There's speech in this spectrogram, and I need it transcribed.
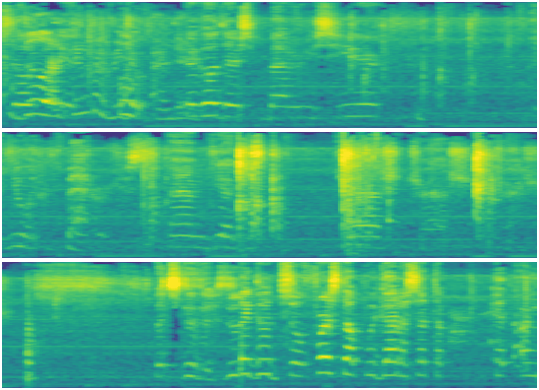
So Dude, I think the video oh, ended. There go, there's batteries here. I knew it, batteries. And yeah, just trash, trash, trash. Let's do this. Okay, dude, so first up, we gotta set up it on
